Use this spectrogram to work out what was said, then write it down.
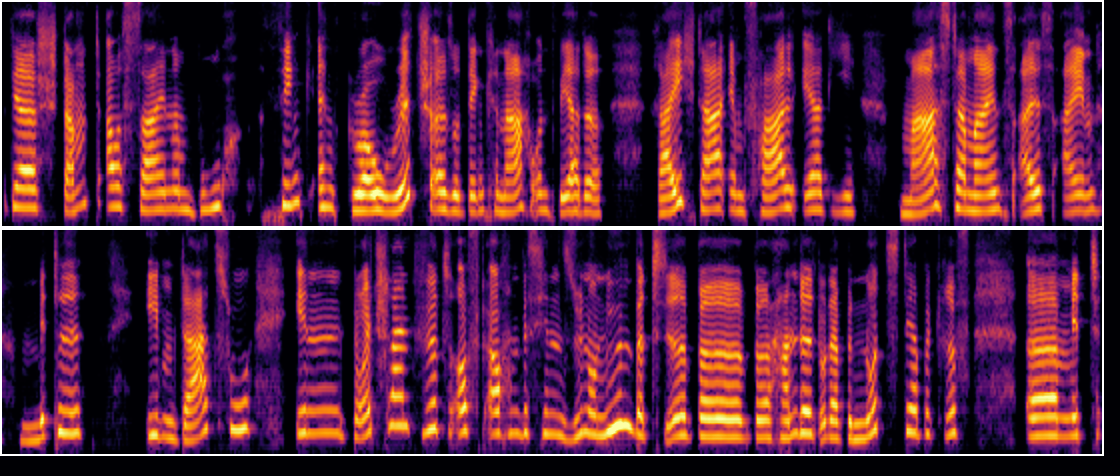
Der stammt aus seinem Buch Think and Grow Rich, also denke nach und werde reich. Da empfahl er die Masterminds als ein Mittel eben dazu. In Deutschland wird oft auch ein bisschen synonym be be behandelt oder benutzt der Begriff äh, mit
